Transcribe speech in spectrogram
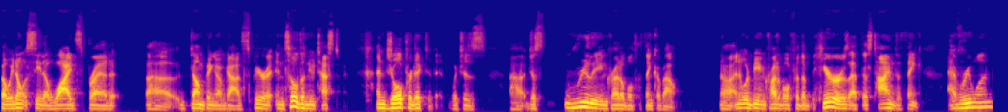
but we don't see the widespread uh, dumping of God's Spirit until the New Testament. And Joel predicted it, which is uh, just really incredible to think about. Uh, and it would be incredible for the hearers at this time to think everyone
